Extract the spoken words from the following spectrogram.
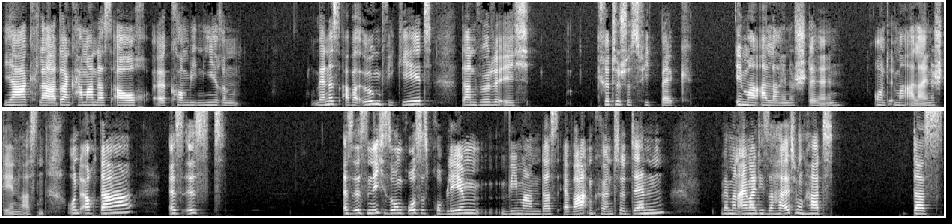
Ja, klar, dann kann man das auch äh, kombinieren. Wenn es aber irgendwie geht, dann würde ich kritisches Feedback immer alleine stellen und immer alleine stehen lassen. Und auch da, es ist es ist nicht so ein großes Problem, wie man das erwarten könnte, denn wenn man einmal diese Haltung hat, dass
